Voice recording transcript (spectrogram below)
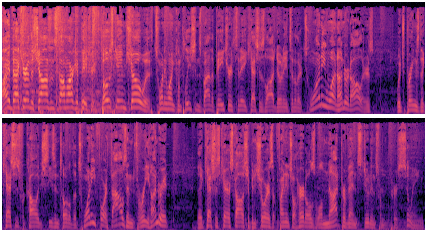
All right, back here on the Shaw's and Star Market Patriots post game show with 21 completions by the Patriots today. Keches Law donates another $2,100, which brings the Keches for college season total to 24300 the Keches Care Scholarship ensures that financial hurdles will not prevent students from pursuing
